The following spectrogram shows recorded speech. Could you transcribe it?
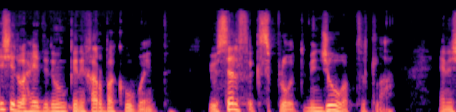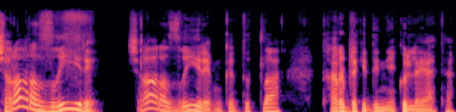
الشيء الوحيد اللي ممكن يخربك هو إنت. you self explode من جوا بتطلع. يعني شرارة صغيرة. شرارة صغيرة ممكن تطلع تخرب لك الدنيا كلياتها.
